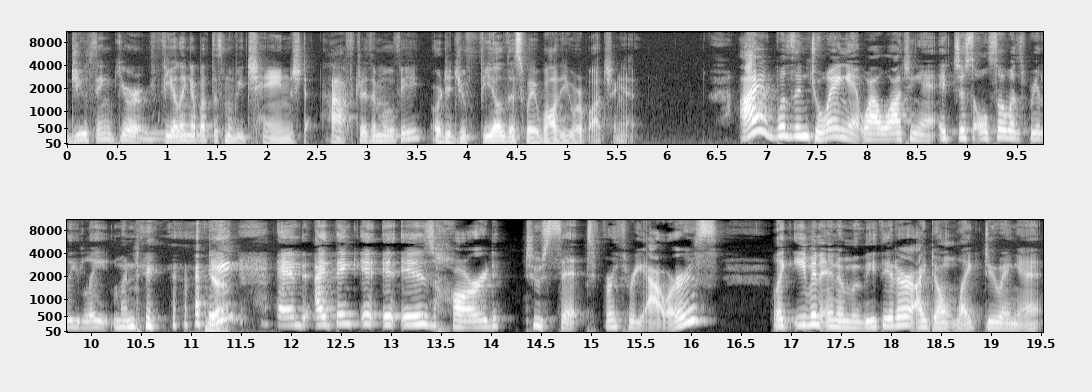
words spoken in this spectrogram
Do you think your mm-hmm. feeling about this movie changed after the movie, or did you feel this way while you were watching it? I was enjoying it while watching it. It just also was really late Monday night. Yeah. And I think it, it is hard to sit for three hours. Like even in a movie theater, I don't like doing it.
